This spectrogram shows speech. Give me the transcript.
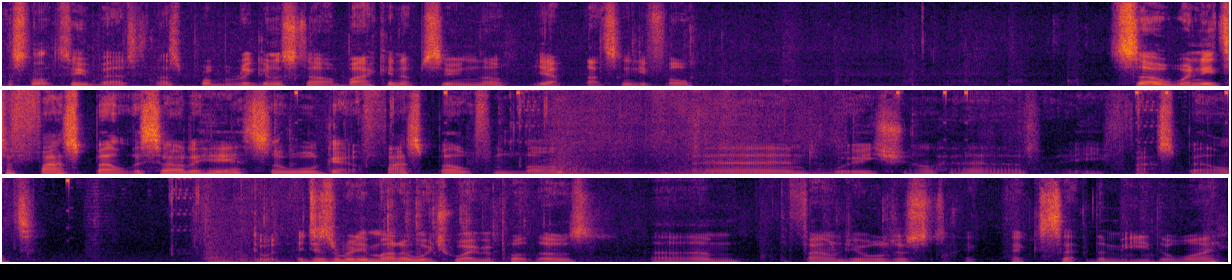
That's not too bad. That's probably going to start backing up soon, though. Yep, that's nearly full. So, we need to fast belt this out of here. So, we'll get a fast belt from there. And we shall have a fast belt. It doesn't really matter which way we put those. Um, the foundry will just accept them either way.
